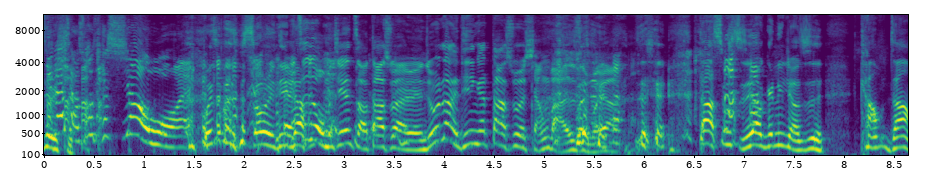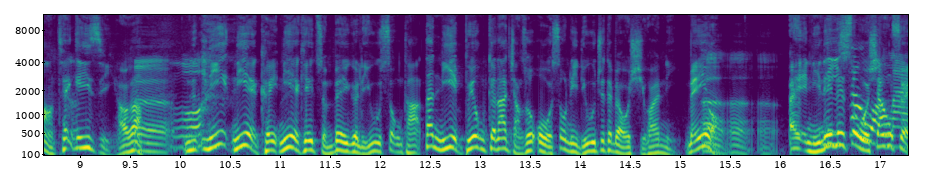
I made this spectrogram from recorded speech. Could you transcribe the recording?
对不起。想说他笑我哎，不是不是，sorry 叮当，这是我们今天找大叔来的原因，就让你听听看大叔的想法是怎么样。大叔只要跟你讲是 calm down。On, take easy，好不好？你你你也可以，你也可以准备一个礼物送他，但你也不用跟他讲说，我送你礼物就代表我喜欢你，没有。嗯嗯。哎，你那天送我香水，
